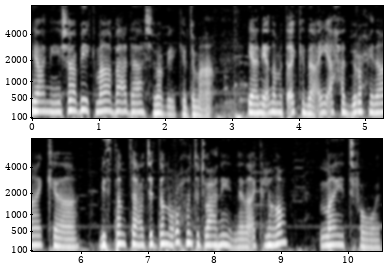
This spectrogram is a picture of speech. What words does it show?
يعني شبابيك ما بعدها شبابيك يا جماعة. يعني أنا متأكدة أي أحد بيروح هناك آه، بيستمتع جدا وروحوا أنتوا جوعانين لأن أكلهم ما يتفوت.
